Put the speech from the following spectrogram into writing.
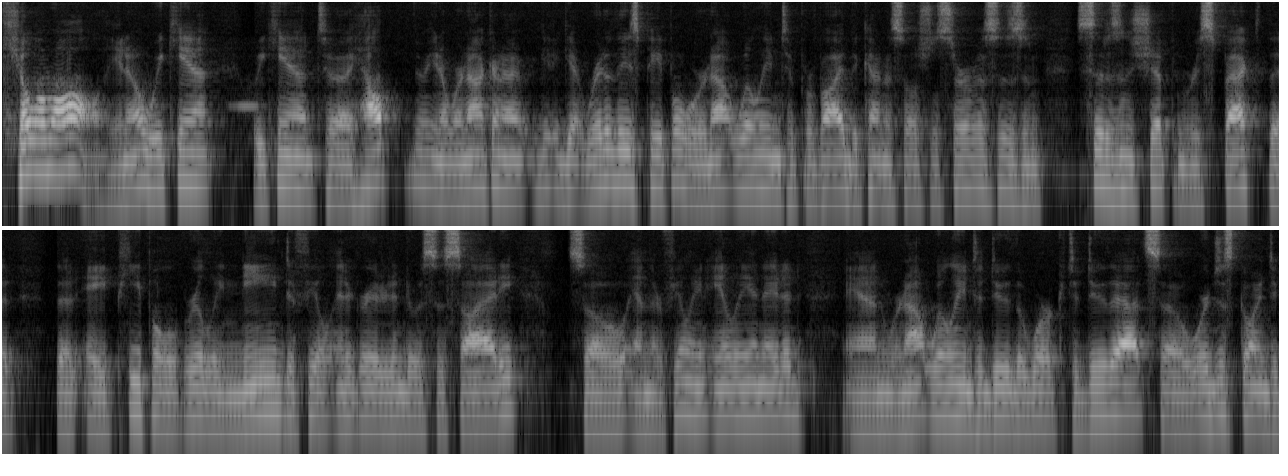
kill them all. You know, we can't we can't uh, help. You know, we're not going to get rid of these people. We're not willing to provide the kind of social services and citizenship and respect that that a people really need to feel integrated into a society. So, and they're feeling alienated and we're not willing to do the work to do that. So we're just going to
